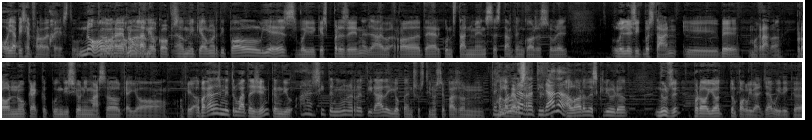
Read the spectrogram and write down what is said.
O, ja pisem fora de test, tu? No, Tu home, preguntat mil cops. El Miquel Martí Pol hi és, vull dir que és present allà a Roda de Ter, constantment s'estan fent coses sobre ell. L'he llegit bastant i bé, m'agrada, però no crec que condicioni massa el que jo... El que... A vegades m'he trobat a gent que em diu ah, sí, teniu una retirada, i jo penso, hosti, no sé pas on... Teniu la una veus? retirada? A l'hora d'escriure, no ho sé, però jo tampoc li veig, eh? Vull dir que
